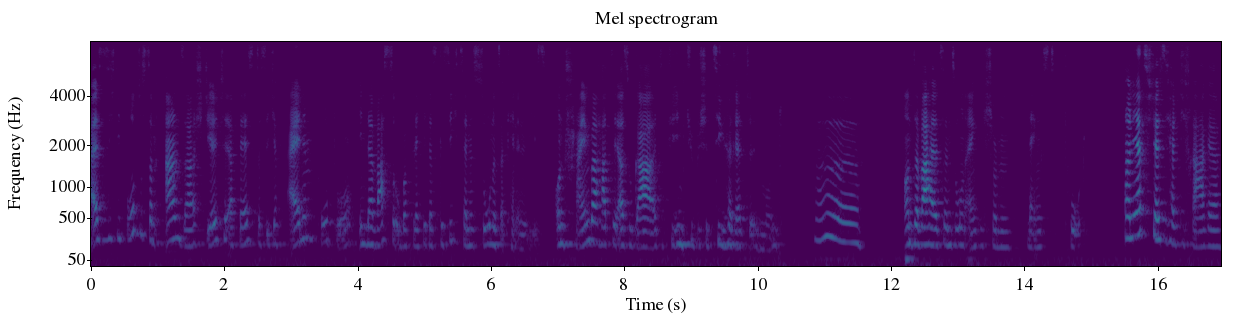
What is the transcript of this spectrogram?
als er sich die Fotos dann ansah, stellte er fest, dass sich auf einem Foto in der Wasseroberfläche das Gesicht seines Sohnes erkennen ließ. Und scheinbar hatte er sogar die für ihn typische Zigarette im Mund. Ah. Und da war halt sein Sohn eigentlich schon längst tot. Und jetzt stellt sich halt die Frage,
